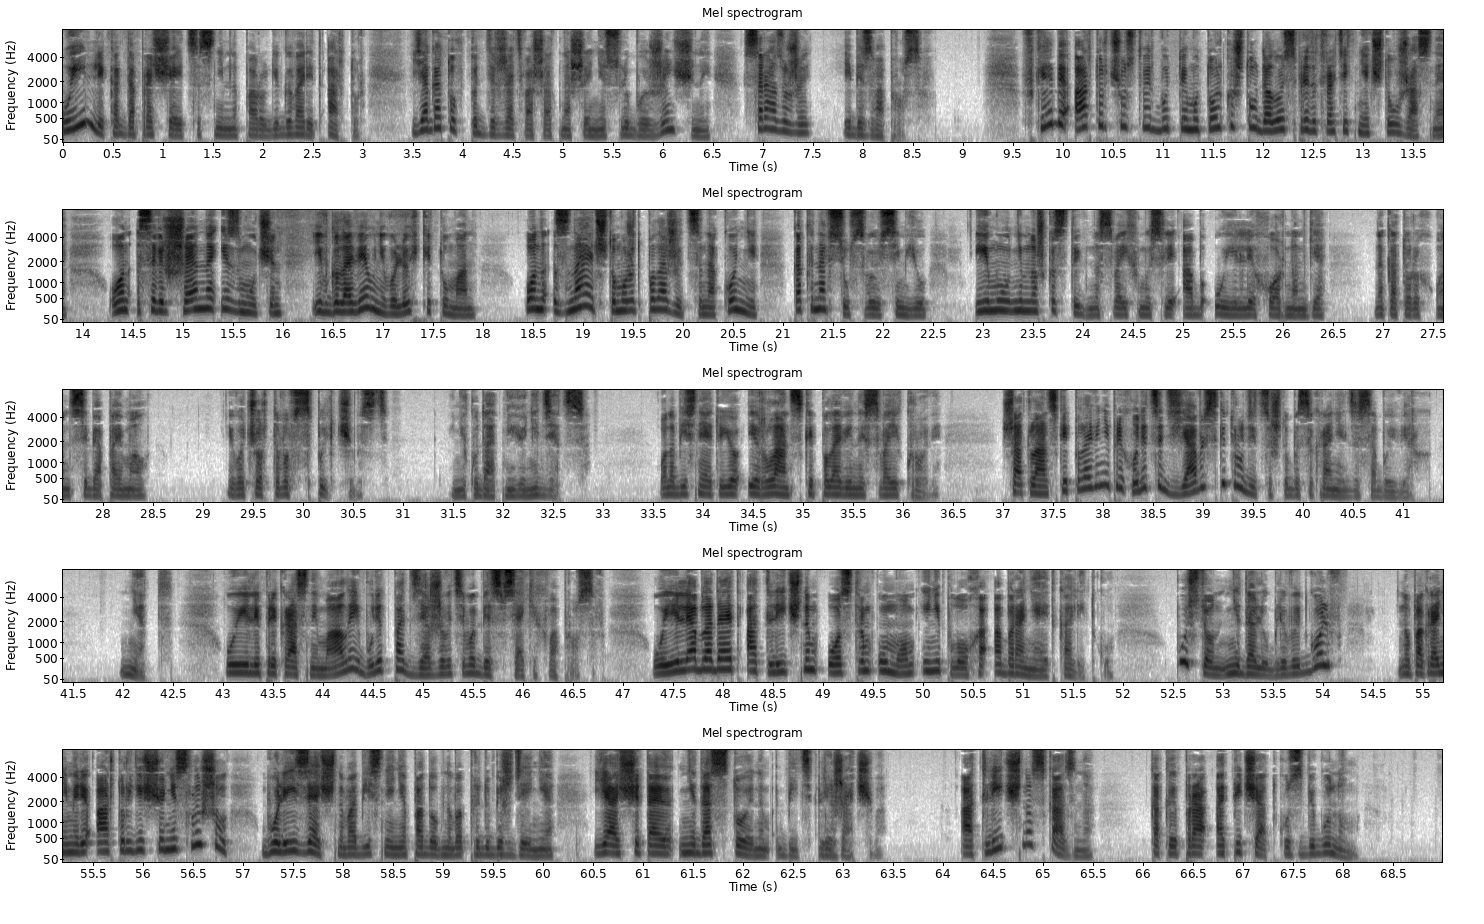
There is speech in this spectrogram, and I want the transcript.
Уилли, когда прощается с ним на пороге, говорит Артур, «Я готов поддержать ваши отношения с любой женщиной сразу же и без вопросов». В Кэбе Артур чувствует, будто ему только что удалось предотвратить нечто ужасное. Он совершенно измучен, и в голове у него легкий туман. Он знает, что может положиться на Конни, как и на всю свою семью, и ему немножко стыдно своих мыслей об Уилле Хорнанге, на которых он себя поймал его чертова вспыльчивость, и никуда от нее не деться. Он объясняет ее ирландской половиной своей крови. Шотландской половине приходится дьявольски трудиться, чтобы сохранять за собой верх. Нет, Уилли прекрасный малый и будет поддерживать его без всяких вопросов. Уилли обладает отличным острым умом и неплохо обороняет калитку. Пусть он недолюбливает гольф, но, по крайней мере, Артур еще не слышал более изящного объяснения подобного предубеждения. Я считаю недостойным бить лежачего. Отлично сказано, как и про опечатку с бегуном.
